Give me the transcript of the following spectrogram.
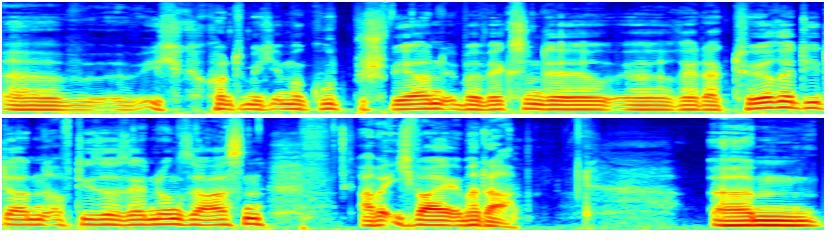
äh, ich konnte mich immer gut beschweren über wechselnde äh, Redakteure, die dann auf dieser Sendung saßen. Aber ich war ja immer da. Ähm,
